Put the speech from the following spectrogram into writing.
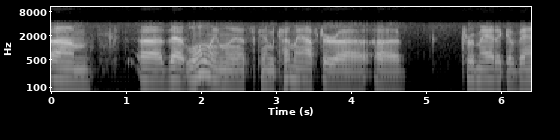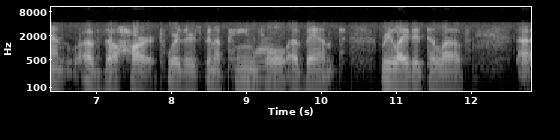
um, uh, that loneliness can come after a, a traumatic event of the heart where there's been a painful yeah. event related to love. Uh,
